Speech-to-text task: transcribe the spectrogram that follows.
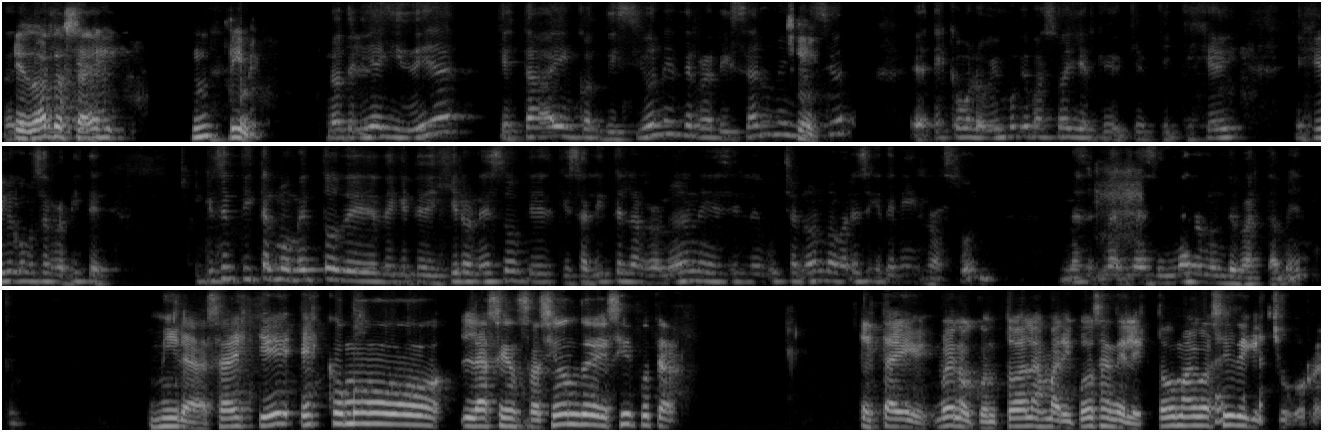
Eduardo, ¿sabes? ¿Mm? Dime. No tenía idea que estaba en condiciones de realizar una inversión. Eh, es como lo mismo que pasó ayer, que, que, que, que heavy, que heavy como se repite. ¿Y qué sentiste al momento de, que te dijeron eso, que, saliste en la reunión y decirle, mucha norma, parece que tenéis razón? Me, asignaron un departamento. Mira, ¿sabes qué? Es como la sensación de decir, puta, está ahí, bueno, con todas las mariposas en el estómago, así de que churra,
